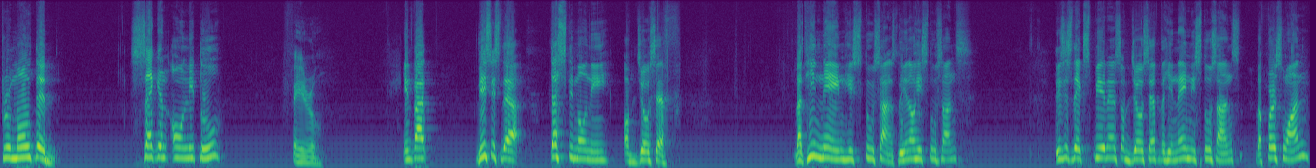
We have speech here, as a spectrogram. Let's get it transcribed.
promoted, second only to Pharaoh. In fact, this is the testimony of Joseph that he named his two sons. Do you know his two sons? This is the experience of Joseph that he named his two sons. The first one,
